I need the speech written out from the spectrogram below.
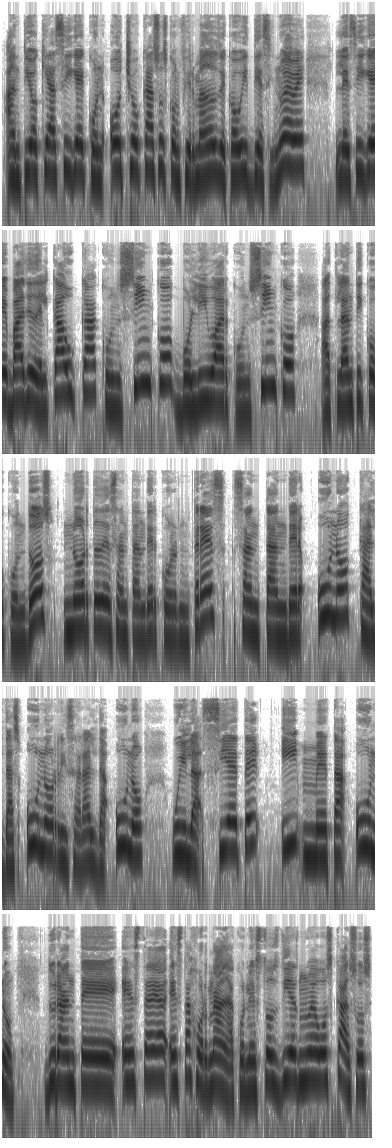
Antioquia sigue con ocho casos confirmados de COVID-19. Le sigue Valle del Cauca con cinco, Bolívar con cinco, Atlántico con dos, Norte de Santander con tres, Santander uno, Caldas uno, Risaralda uno, Huila siete, y Meta 1. Durante esta, esta jornada, con estos 10 nuevos casos,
